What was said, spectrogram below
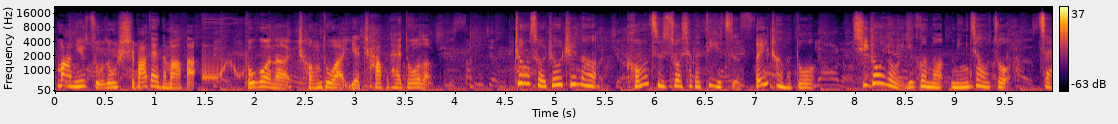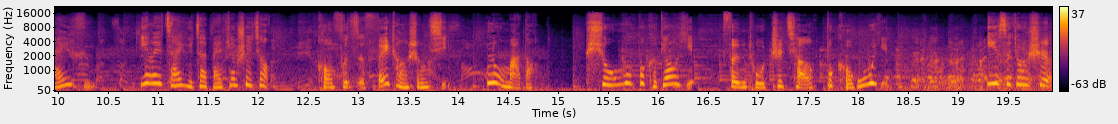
骂你祖宗十八代的骂法，不过呢，程度啊也差不太多了。众所周知呢，孔子座下的弟子非常的多，其中有一个呢名叫做宰予，因为宰予在白天睡觉，孔夫子非常生气，怒骂道：“朽木不可雕也，粪土之墙不可污也。”意思就是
